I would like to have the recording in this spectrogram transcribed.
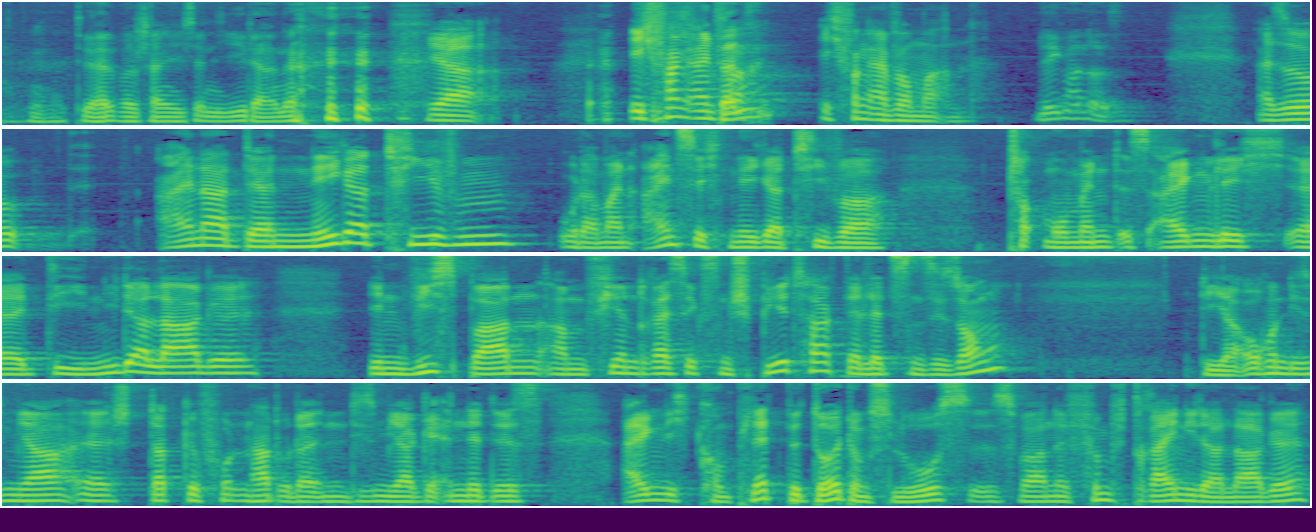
Die hat wahrscheinlich dann jeder, ne? ja. Ich fange einfach, dann, ich fange einfach mal an. Legen wir los. Also, einer der negativen oder mein einzig negativer Top-Moment ist eigentlich äh, die Niederlage in Wiesbaden am 34. Spieltag der letzten Saison, die ja auch in diesem Jahr äh, stattgefunden hat oder in diesem Jahr geendet ist, eigentlich komplett bedeutungslos. Es war eine 5-3-Niederlage.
